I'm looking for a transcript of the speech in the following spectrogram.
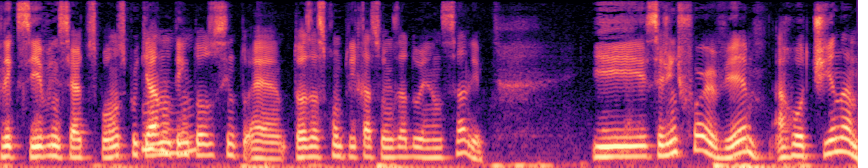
flexível em certos pontos, porque ela não tem Uhum. todos os é, todas as complicações da doença ali. E se a gente for ver, a rotina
